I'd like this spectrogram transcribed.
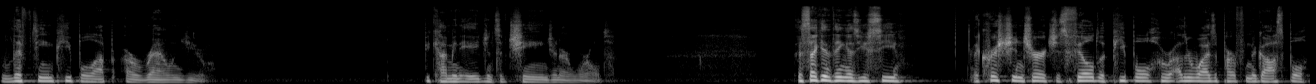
lifting people up around you, becoming agents of change in our world. The second thing is you see the Christian church is filled with people who are otherwise, apart from the gospel,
